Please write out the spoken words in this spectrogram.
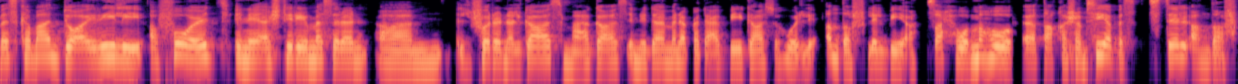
بس كمان do I really afford إني أشتري مثلا الفرن الغاز مع غاز إني دائما أقعد أعبي غاز وهو اللي أنظف للبيئة صح؟ هو ما هو آه، طاقة شمسية بس still أنظف.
